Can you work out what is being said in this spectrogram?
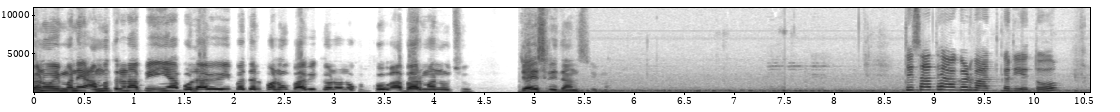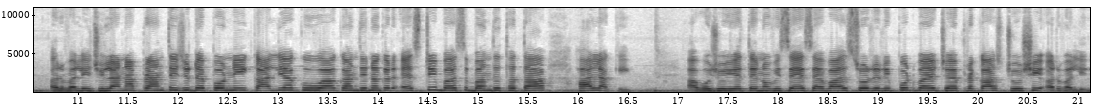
ગણોએ મને આમંત્રણ આપી, અહીંયા બોલાવ્યો એ બદલ પણ હું ભાવિક ગણોનો ખૂબ ખૂબ આભાર માનું છું. જય શ્રી ધાનશ્રીમાં તે સાથે આગળ વાત કરીએ તો, અરવલ્લી જિલ્લાના પ્રાંતિજ ડેપોની કાલિયા કુવા ગાંધીનગર એસટી બસ બંધ થતા હાલાકી. આવો જોઈએ તેનો વિશેષ અહેવાલ story report by Jayprakash Joshi Aravalli.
